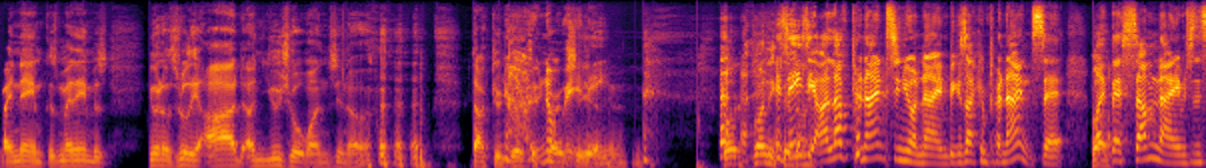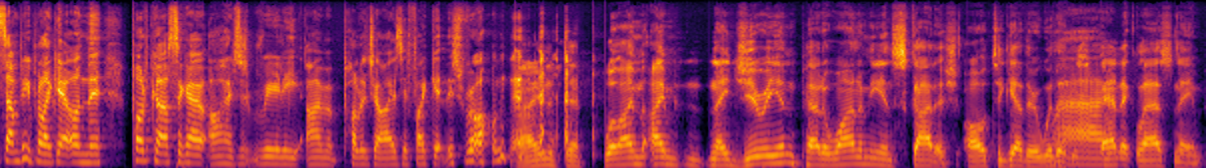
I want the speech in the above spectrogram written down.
my, my name, because my name is you know those really odd, unusual ones, you know. Dr. No, Garcia. Really. You know. Well, it's funny. it's easy. I'm, i love pronouncing your name because I can pronounce it. Well, like there's some names and some people I get on the podcast. I go, oh, I just really, I apologize if I get this wrong. I understand. Well, I'm I'm Nigerian, Potawatomi, and Scottish all together with wow. a Hispanic last name.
